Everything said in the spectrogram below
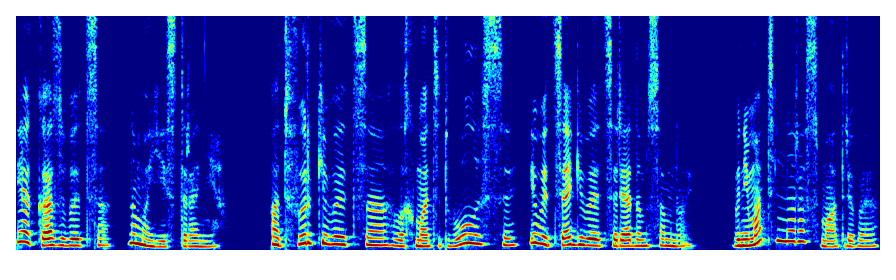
и оказывается на моей стороне. Отфыркивается, лохматит волосы и вытягивается рядом со мной, внимательно рассматривая,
